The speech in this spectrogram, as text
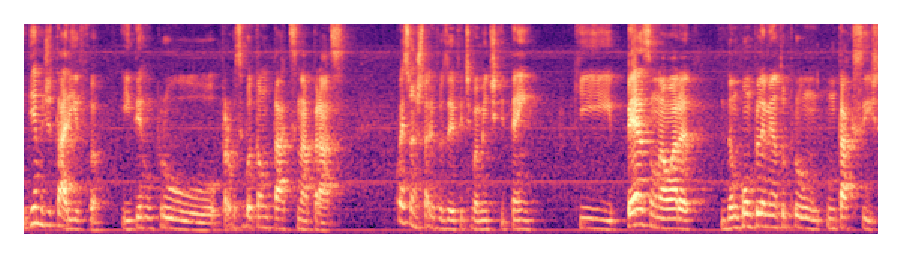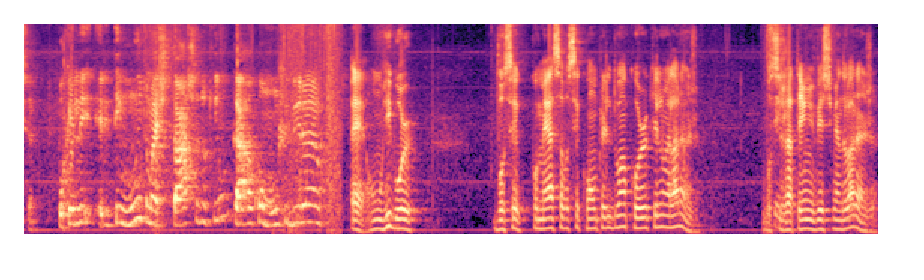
Em termos de tarifa, em termos para você botar um táxi na praça, quais são as tarifas efetivamente que tem que pesam na hora de um complemento para um, um taxista? Porque ele, ele tem muito mais taxa do que um carro comum que vira. É, um rigor. Você começa, você compra ele de uma cor que ele não é laranja. Você Sim. já tem um investimento laranja.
